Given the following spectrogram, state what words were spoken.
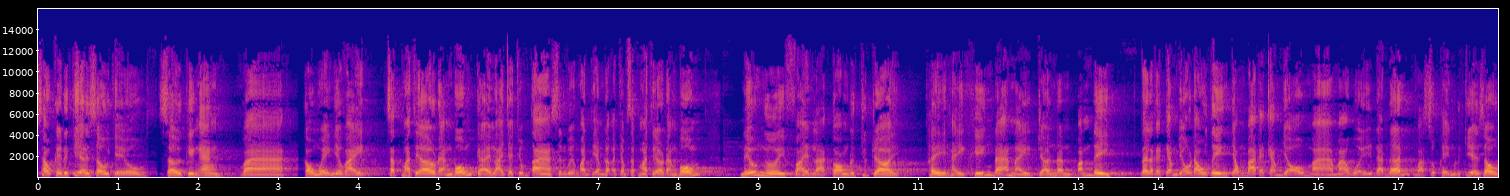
sau khi Đức Chúa Giêsu chịu sự kiên ăn và cầu nguyện như vậy, sách Matthew đoạn 4 kể lại cho chúng ta, xin quý ông bà chị em lật ở trong sách Matthew đoạn 4. Nếu ngươi phải là con Đức Chúa Trời thì hãy khiến đá này trở nên bánh đi. Đây là cái cám dỗ đầu tiên trong ba cái cám dỗ mà ma quỷ đã đến và xuất hiện của Đức Chúa Giêsu.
